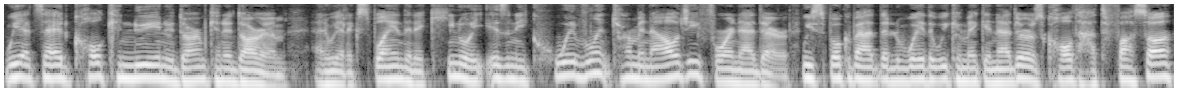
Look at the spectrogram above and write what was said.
We had said kol kinuyim nedarim kinadarim, and we had explained that a kinui is an equivalent terminology for a neder. We spoke about that the way that we can make a neder is called hatfasa,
